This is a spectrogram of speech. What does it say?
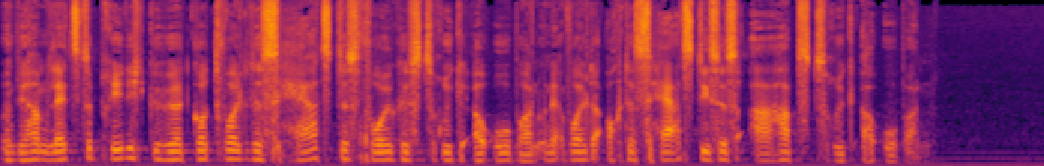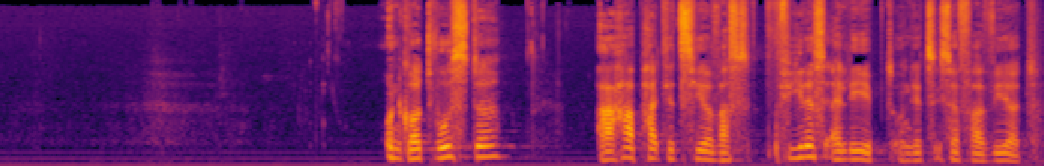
Und wir haben letzte Predigt gehört, Gott wollte das Herz des Volkes zurückerobern und er wollte auch das Herz dieses Ahabs zurückerobern. Und Gott wusste, Ahab hat jetzt hier was vieles erlebt und jetzt ist er verwirrt.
